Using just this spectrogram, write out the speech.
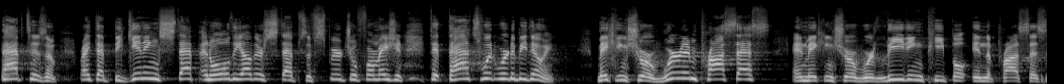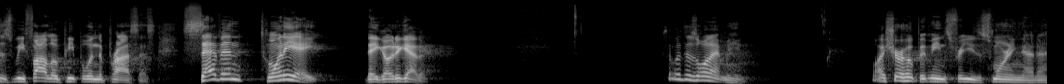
Baptism, right? That beginning step and all the other steps of spiritual formation. That that's what we're to be doing. Making sure we're in process and making sure we're leading people in the process as we follow people in the process. 728, they go together. So, what does all that mean? Well, I sure hope it means for you this morning that uh,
